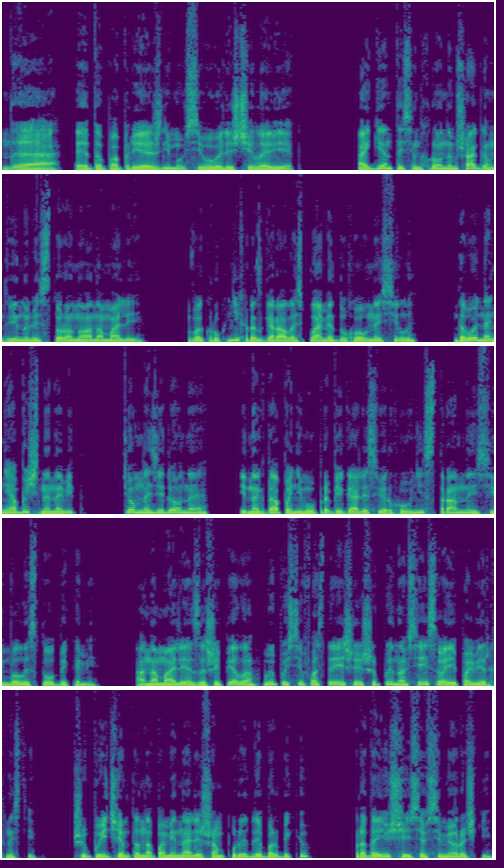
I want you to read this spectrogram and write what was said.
«Да, это по-прежнему всего лишь человек». Агенты синхронным шагом двинулись в сторону аномалии. Вокруг них разгоралось пламя духовной силы, довольно необычное на вид темно-зеленое. Иногда по нему пробегали сверху вниз странные символы столбиками. Аномалия зашипела, выпустив острейшие шипы на всей своей поверхности. Шипы чем-то напоминали шампуры для барбекю, продающиеся в семерочке.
